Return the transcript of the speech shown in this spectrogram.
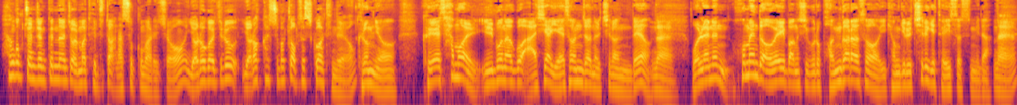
한국 전쟁 끝난 지 얼마 되지도 않았었고 말이죠. 여러 가지로 열악할 수밖에 없었을 것 같은데요. 그럼요. 그해 3월 일본하고 아시아 예선전을 치렀는데요. 네. 원래는 홈앤드 어웨이 방식으로 번갈아서 이 경기를 치르게 돼 있었습니다. 네.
